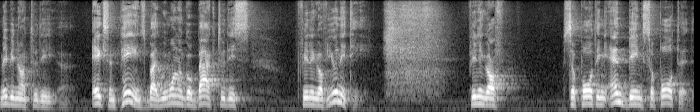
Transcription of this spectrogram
Maybe not to the uh, aches and pains, but we want to go back to this feeling of unity, feeling of supporting and being supported,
